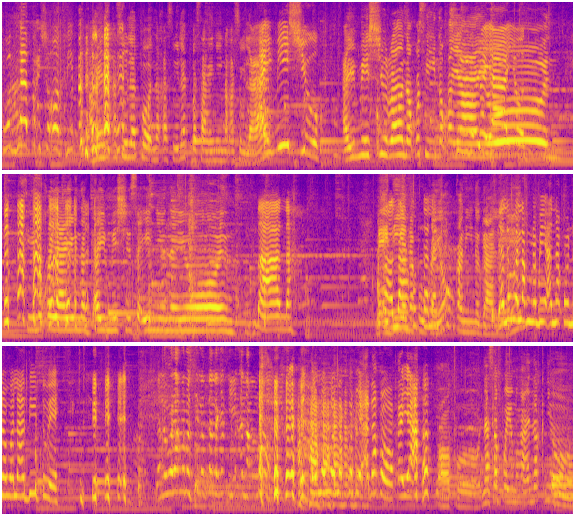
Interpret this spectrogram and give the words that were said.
Huwag na ito isuot dito. Ah, may nakasulat po, nakasulat, basahin nyo yung nakasulat. I miss you. I miss you raw. Naku, sino kaya Sino kaya yun? Sino kaya yung nag-I miss you sa inyo na yun? Sana. May Wala idea na po talaga. kayo kung kanino galing? Dalawa lang na may anak ko na wala dito eh. Dalawa lang naman sila talaga sa anak mo. Dalawa lang na may anak ko. Kaya Opo. Nasaan po yung mga anak nyo?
